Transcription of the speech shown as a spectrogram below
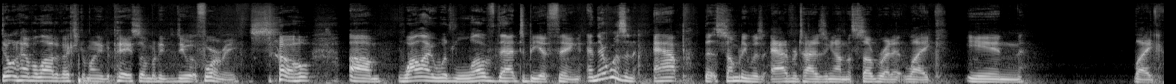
don't have a lot of extra money to pay somebody to do it for me. So, um, while I would love that to be a thing, and there was an app that somebody was advertising on the subreddit like in like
